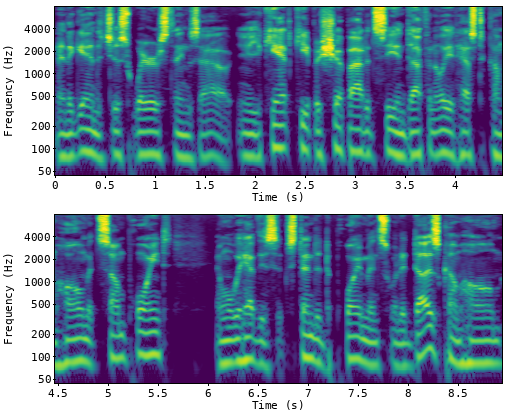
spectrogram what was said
And again, it just wears things out. You, know, you can't keep a ship out at sea indefinitely. It has to come home at some point. And when we have these extended deployments, when it does come home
